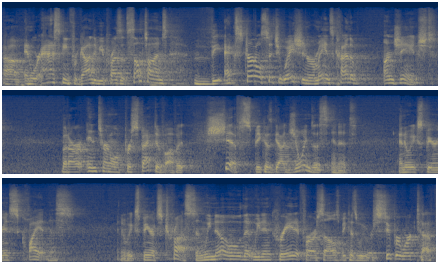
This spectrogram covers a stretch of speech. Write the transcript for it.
um, and we're asking for God to be present. Sometimes the external situation remains kind of unchanged, but our internal perspective of it shifts because God joins us in it, and we experience quietness, and we experience trust. And we know that we didn't create it for ourselves because we were super worked up,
